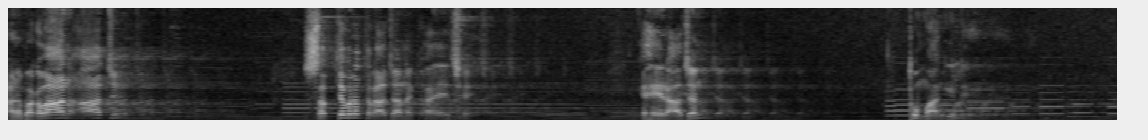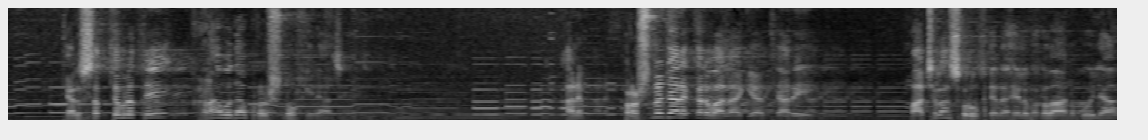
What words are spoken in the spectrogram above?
અને ભગવાન આજ સત્યવ્રત રાજાને કહે છે કે, હે રાજન, તું માંગી લે. ત્યારે સત્યવ્રતે ઘણા બધા પ્રશ્નો કર્યા છે. અને પ્રશ્ન જ્યારે કરવા લાગ્યા ત્યારે માછલા સ્વરૂપે રહેલ ભગવાન બોલ્યા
